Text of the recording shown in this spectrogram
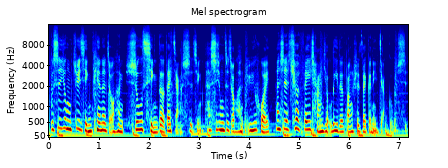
不是用剧情片那种很抒情的在讲事情，它是用这种很迂回，但是却非常有力的方式在跟你讲故事。《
